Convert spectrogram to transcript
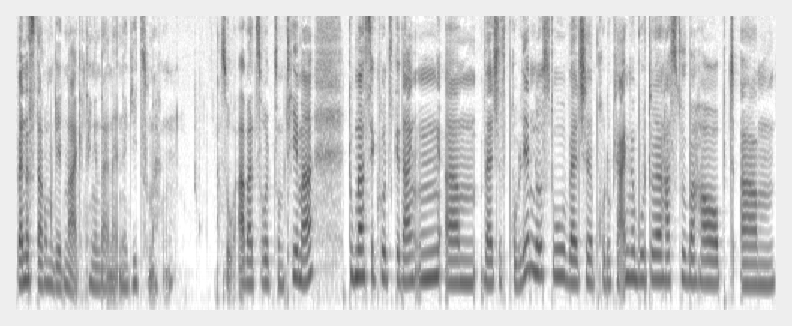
wenn es darum geht, Marketing in deiner Energie zu machen. So, aber zurück zum Thema. Du machst dir kurz Gedanken, ähm, welches Problem löst du, welche Produkte, Angebote hast du überhaupt, ähm,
